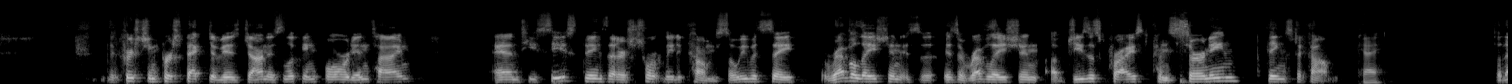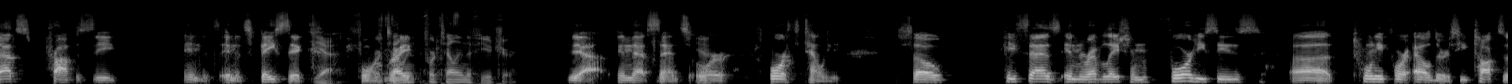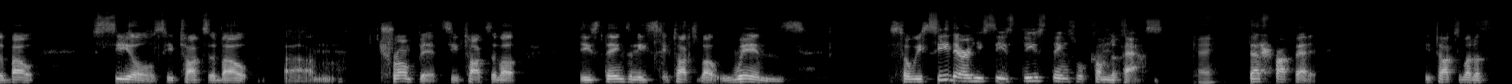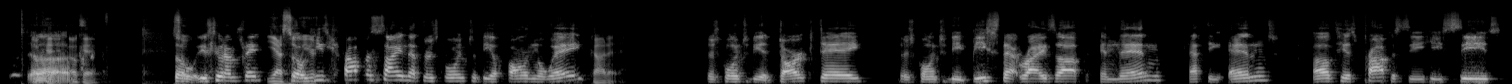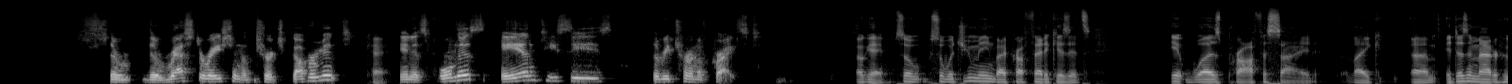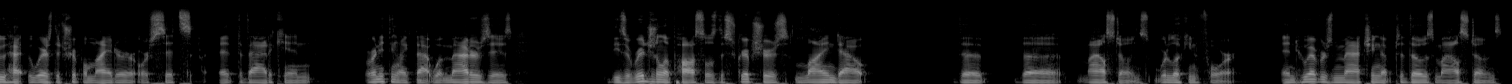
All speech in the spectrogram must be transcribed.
the Christian perspective is John is looking forward in time and he sees things that are shortly to come. So we would say revelation is a, is a revelation of Jesus Christ concerning things to come. Okay. So that's prophecy in its in its basic Yeah. form, Foretelling, right? foretelling the future. Yeah, in that sense, Yeah. or forth telling. So he says in Revelation 4, he sees uh, 24 elders. He talks about seals. He talks about um, trumpets. He talks about these things, and he, he talks about winds. So we see there, he sees these things will come to pass. Okay. That's prophetic. He talks about a. Okay. uh, okay. so, So- you see what I'm saying? Yeah. So, So he's prophesying that there's going to be a falling away got it. there's going to be a dark day there's going to be beasts that rise up and then at the end of his prophecy he sees the the restoration of church government Okay. in its fullness and he sees the return of christ Okay. So, so what you mean by prophetic is it's, it was prophesied. Like, um, it doesn't matter who ha- wears the triple mitre or sits at the Vatican or anything like that. What matters is these original apostles, the scriptures lined out the the milestones we're looking for, and whoever's matching up to those milestones,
